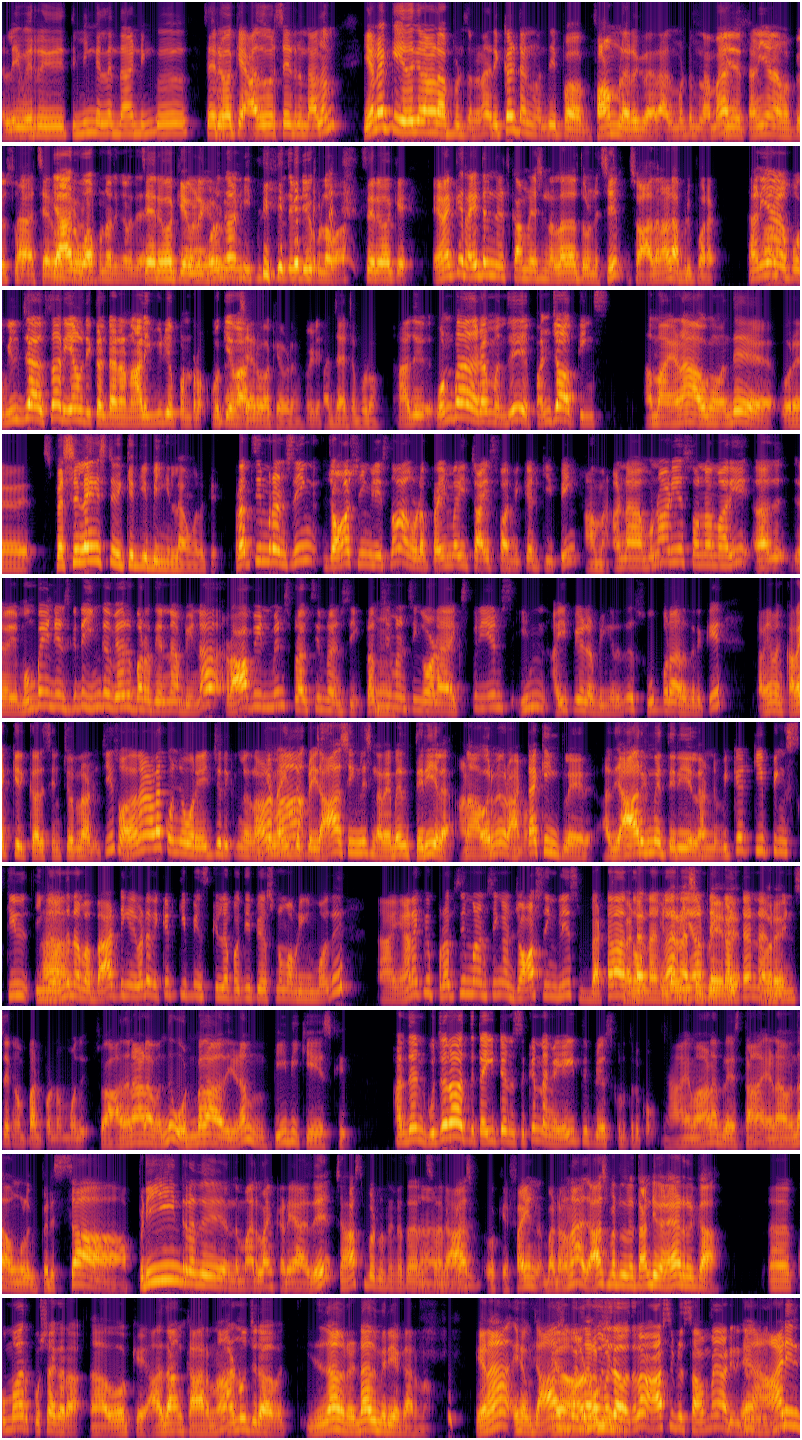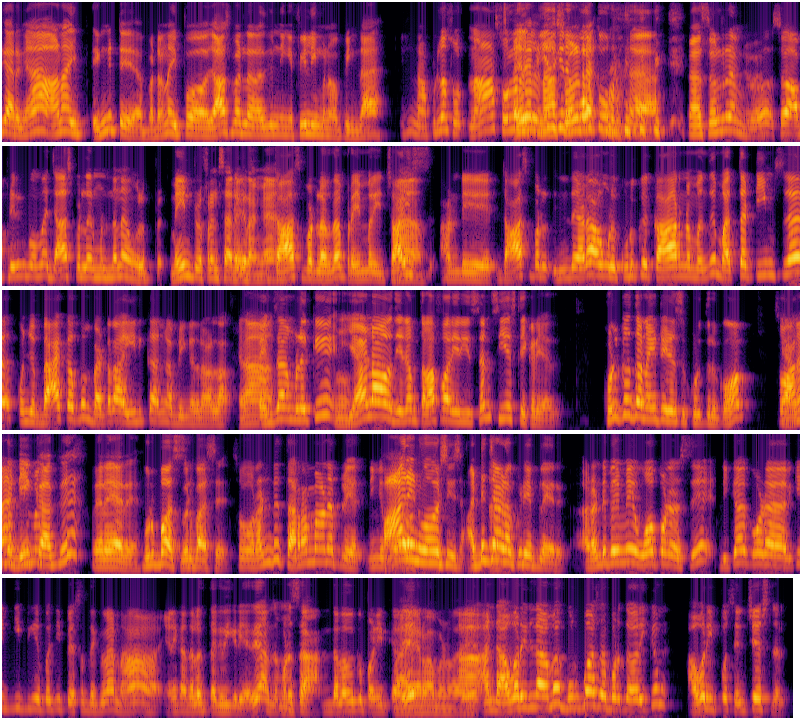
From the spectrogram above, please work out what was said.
தலைவர் திமிங்கெல்லாம் தாண்டிங்கோ. சரி ஓகே. அது ஒரு சைடு இருந்தாலும் எனக்கு எதுக்குறாங்க அப்படின்னு சொன்னா ரிக்கல்டன் வந்து இப்ப ஃபார்ம்ல இருக்கிறாரு. அது மட்டும் இல்லாம தனியா நம்ம பேசுவோம். சரி யார் okay, ஓபனருங்கிறது சரி ஓகே ஒழுங்கா. நீ இந்த வீடியோக்குள்ள வா சரி ஓகே எனக்கு ரைட் அண்ட் லெஃப்ட் காம்பினேஷன் நல்லா தான் தோணுச்சு. சோ அதனால அப்படி போறேன். தனியா இப்போ வில்ஜாக்ஸா ரியல் ரிக்கல்டா நாளைக்கு வீடியோ பண்றோம். ஓகேவா சரி ஓகே விடுங்க. விடு. பஞ்சாயத்தை போடும் அது ஒன்பதாவது இடம் வந்து பஞ்சாப் கிங்ஸ் ஆமா ஏன்னா அவங்க வந்து ஒரு ஸ்பெஷலைஸ்டு விக்கெட் கீப்பிங் இல்ல அவங்களுக்கு. பிரப்சிம்ரன் சிங் ஜாஷ் இங்கிலீஷ் தான் அவங்களோட primary choice for wicket keeping ஆமா. நான் முன்னாடியே சொன்ன மாதிரி அதாவது மும்பை இந்தியன்ஸ் கிட்ட இங்க வேறுபடுறது என்ன அப்படின்னா ராபின் மீன்ஸ் பிரப்சிம்ரன் சிங். பிரப்சிம்ரன் சிங்கோட எக்ஸ்பீரியன்ஸ் இன் ஐபிஎல் அப்படிங்கிறது சூப்பரா இருந்திருக்கு. தலைவன் கலக்கிருக்காரு செஞ்சுரிலாம் அடிச்சு. ஸோ அதனால கொஞ்சம் ஒரு எட்ஜ் இருக்குங்கிறதுனால ஜாஸ் இங்கிலீஷ் நிறைய பேருக்கு தெரியல. ஆனா அவருமே ஒரு. அட்டாக்கிங் பிளேயர் அது யாருக்குமே தெரியல. அண்ட் விக்கெட் கீப்பிங் ஸ்கில் இங்க. வந்து நம்ம பேட்டிங்கை விட விக்கெட் கீப்பிங் ஸ்கில்ல பத்தி பேசணும் அப்படிங்கும்போது எனக்கு Prabhsimran Singh and Josh Inglis பெட்டரா தோணாங்க கம்பேர் பண்ணும்போது. ஸோ அதனால வந்து ஒன்பதாவது இடம் பிபிகேஎஸ்க்கு அண்ட் தென் குஜராத் டைட்டன்ஸுக்கு நாங்க எயித்து பிளேஸ் கொடுத்துருக்கோம். நியாயமான பிளேஸ் தான். ஏன்னா வந்து அவங்களுக்கு பெருசா அப்படின்றது அந்த மாதிரிலாம் கிடையாது. ஜாஸ் பட்லர் அங்க தான் sir. Jos okay fine but ஆனா ஹாஸ்பிட்டல்ல தாண்டி வேற யார் இருக்கா? குமார் குஷகரா. ஓகே அதுதான் காரணம். அனுஜ் ராவத். இதுதான் ரெண்டாவது பெரிய காரணம். ஏன்னா ஜாஸ் பட்லர் ஆர்சிபி செம்மையா ஆடி இருக்காரு. ஆடி இருக்காருங்க. ஆனா எங்கிட்டு? பட் ஆனா இப்போ ஜாஸ் பட்லர் நீங்க ஃபீலிங் பண்ண வைப்பீங்களா? நான் அப்படிலாம் சொல் நான் இல்ல, நான் சொல்றேன். சொல்ல நான் சொல்றேன் ப்ரோ சோ அப்படி இருக்க போகும்போது ஜாஸ் பட்லர் மட்டும் தானே உங்களுக்கு மெயின் ப்ரிஃபரன்ஸா இருக்கிறாங்க? ஜாஸ் பட்லர் தான் primary choice and Jos Buttler இந்த இடம் அவங்களுக்கு கொடுக்க காரணம் வந்து மத்த டீம்ஸ்ல கொஞ்சம் பேக்கப்பும் பெட்டரா இருக்காங்க அப்படிங்கறதுனால தான். எக்ஸாம்பிளுக்கு. ஏழாவது இடம் தலஃபார் எரிசன் சிஎஸ்கே கிடையாது. கொல்கத்தா நைட் ரைடர்ஸ் கொடுத்துருக்கோம். ஏன்னா அந்த டிகாக்கு வேற யாரு? குர்பாஸ். குர்பாஸ். சோ ரெண்டு தரமான பிளேயர் நீங்க ஃபாரின் ஓவர்சீஸ் அடிச்சாடக்கூடிய பிளேயர் ரெண்டு பேருமே ஓபனர்ஸ் டிகாக்கோட விக்கெட் கீப்பிங்க பத்தி பேசுறதுக்குலாம் நான் எனக்கு அந்த அளவுக்கு தகுதி கிடையாது. அந்த. மனுஷன் அந்த அளவுக்கு பண்ணிருக்காரு அண்ட் அவர் இல்லாம குர்பாஸை பொறுத்த வரைக்கும் அவர் இப்போ சென்சேஷனல்.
